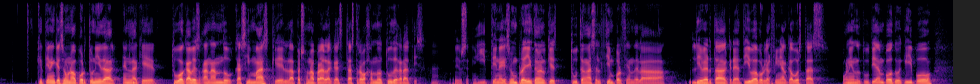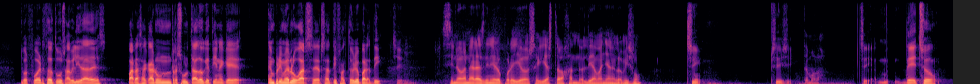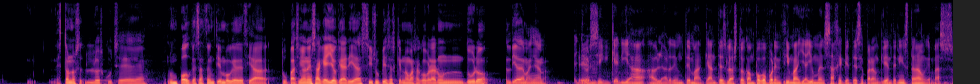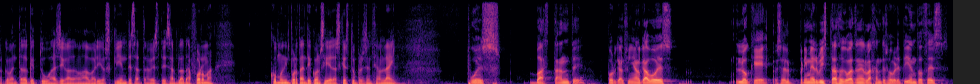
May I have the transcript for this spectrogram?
que tienen que ser una oportunidad en la que tú acabes ganando casi más que la persona para la que estás trabajando tú de gratis. Y, sea, Y tiene que ser un proyecto en el que tú tengas el 100% de la libertad creativa, porque al fin y al cabo estás poniendo tu tiempo, tu equipo, tu esfuerzo, tus habilidades para sacar un resultado que tiene que, en primer lugar, ser satisfactorio para ti. Sí. Si no ganaras dinero por ello, ¿seguirías trabajando el día de mañana en lo mismo? Sí, sí, sí. Te mola. Sí, de hecho, esto no lo escuché en un podcast hace un tiempo que decía, tu pasión es aquello que harías si supieses que no vas a cobrar un duro el día de mañana. Yo Em, sí quería hablar de un tema que antes lo has tocado un poco por encima y hay un mensaje que te separa un cliente en Instagram, que me has comentado que tú has llegado a varios clientes a través de esa plataforma. ¿Cómo de importante consideras que es tu presencia online? Pues bastante, porque al fin y al cabo es lo que es el primer vistazo que va a tener la gente sobre ti, entonces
